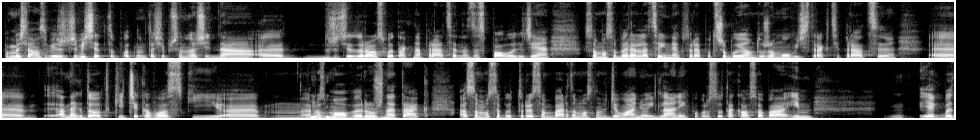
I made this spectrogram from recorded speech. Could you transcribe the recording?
pomyślałam sobie, że rzeczywiście to potem to się przenosi na e, życie dorosłe, tak, na pracę, na zespoły, gdzie są osoby relacyjne, które potrzebują dużo mówić w trakcie pracy, e, anegdotki, ciekawostki, e, rozmowy różne, tak, a są osoby, które są bardzo mocno w działaniu i dla nich po prostu taka osoba im jakby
